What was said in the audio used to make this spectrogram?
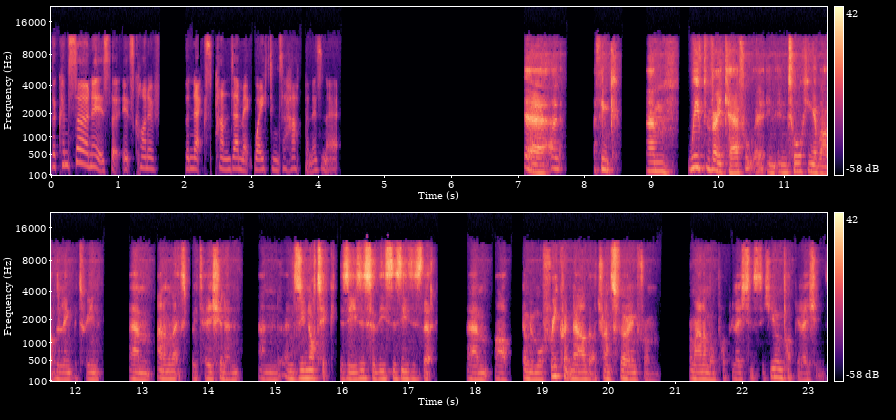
the concern is that it's kind of the next pandemic waiting to happen, isn't it? Yeah, I, think um, we've been very careful in, in talking about the link between um, animal exploitation and, and, and zoonotic diseases. So these diseases that um, are becoming more frequent now that are transferring from, from animal populations to human populations.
